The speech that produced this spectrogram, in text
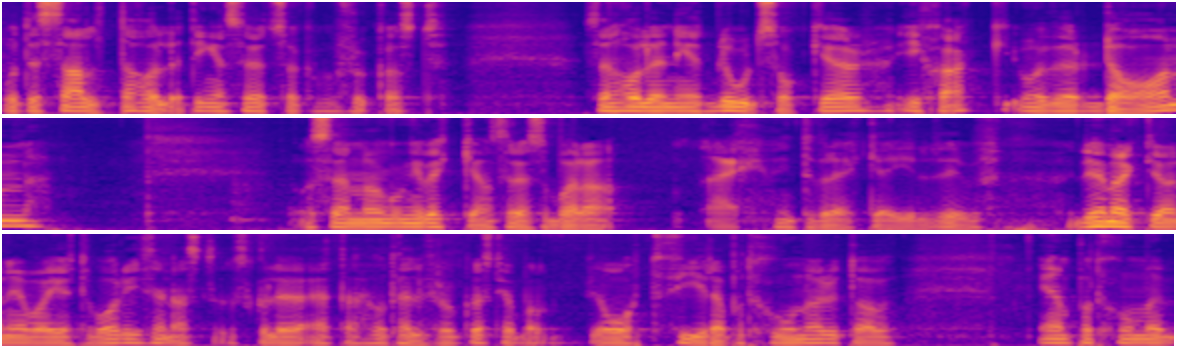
åt det salta hållet. Inga sötsaker på frukost. Sen håller ni ett blodsocker i schack över dagen. Och sen någon gång i veckan så, så bara... Nej, inte vräka i det. Det märkte jag när jag var i Göteborg senast och skulle äta hotellfrukost. Jag, bara, jag åt fyra portioner utav en portion med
